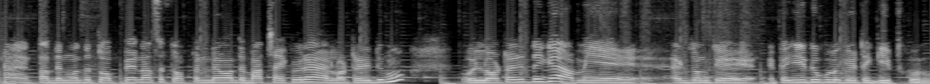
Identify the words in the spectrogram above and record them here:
হ্যাঁ তাদের মধ্যে টপ পেন আছে টপ পেনের মধ্যে বাছাই করে লটারি দিব। ওই লটারি থেকে আমি একজনকে একটা ঈদ উপলক্ষে একটা গিফট করব।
